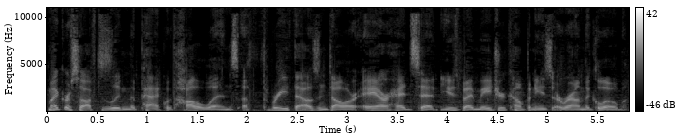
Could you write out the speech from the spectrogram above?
Microsoft is leading the pack with HoloLens, a $3,000 AR headset used by major companies around the globe.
